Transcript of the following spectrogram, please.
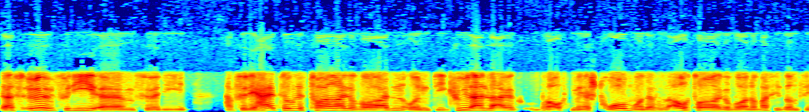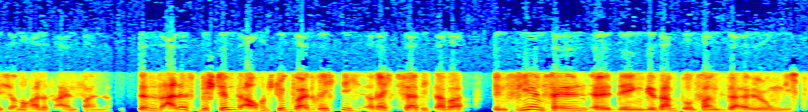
das Öl für die, ähm, für die für die Heizung ist teurer geworden und die Kühlanlage braucht mehr Strom und das ist auch teurer geworden und was sie sonst sich auch noch alles einfallen lassen. Das ist alles bestimmt auch ein Stück weit richtig, rechtfertigt aber in vielen Fällen äh, den Gesamtumfang dieser Erhöhung nicht.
